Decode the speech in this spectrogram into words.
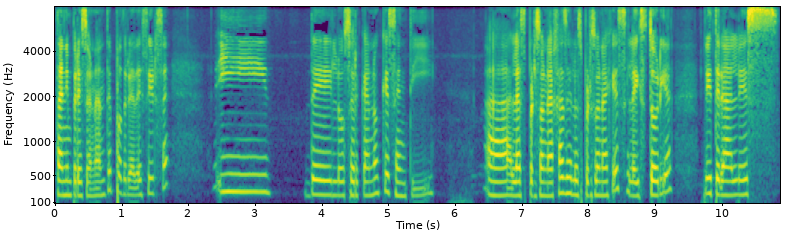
tan impresionante, podría decirse, y de lo cercano que sentí a las personajes de los personajes, la historia literal es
